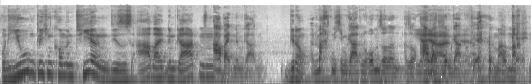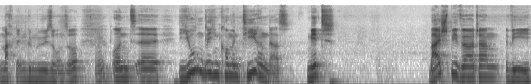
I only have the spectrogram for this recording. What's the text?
Und die Jugendlichen kommentieren dieses Arbeiten im Garten. Arbeiten im Garten. Genau. Man macht nicht im Garten rum, sondern also Ja, arbeitet ja, im Garten. ja, Okay. ma- okay. Macht, macht im Gemüse und so. Mhm. Und äh, die Jugendlichen kommentieren das mit Beispielwörtern wie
